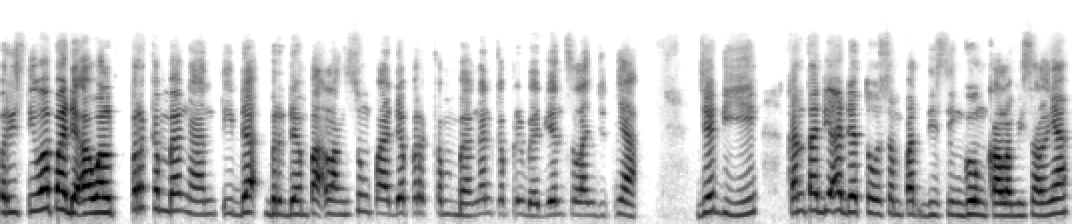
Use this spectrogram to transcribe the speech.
peristiwa pada awal perkembangan tidak berdampak langsung pada perkembangan kepribadian selanjutnya. Jadi, kan tadi ada tuh sempat disinggung kalau misalnya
